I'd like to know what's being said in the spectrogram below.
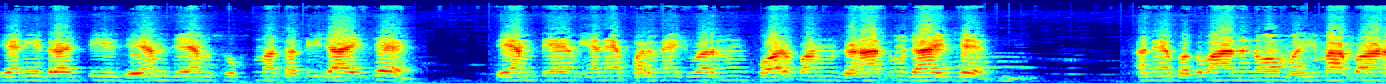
તેની દ્રષ્ટિ જેમ જેમ સૂક્ષ્મ થતી જાય છે, તેમ તેમ એને પરમેશ્વરનું પણ જણાતું જાય છે. અને ભગવાન નો મહિમા પણ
